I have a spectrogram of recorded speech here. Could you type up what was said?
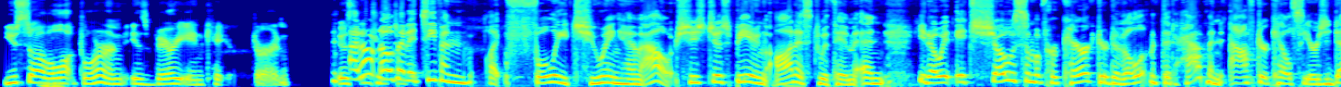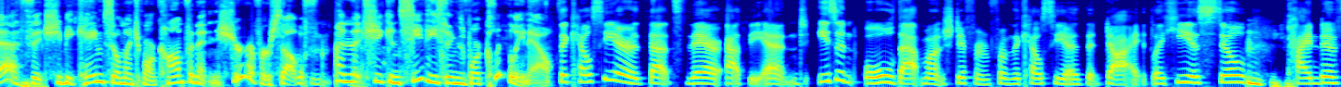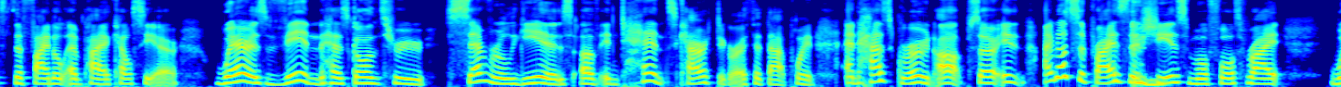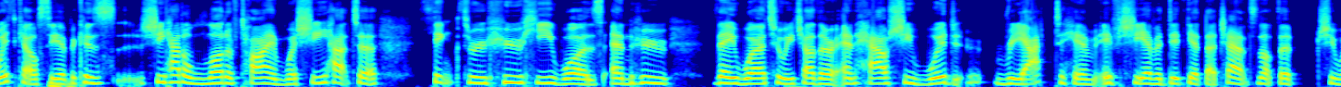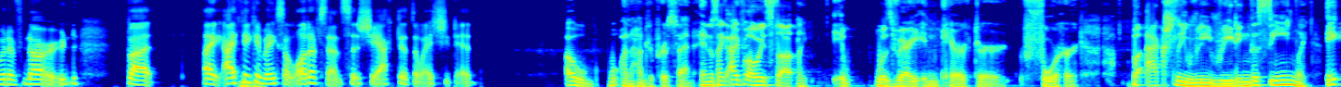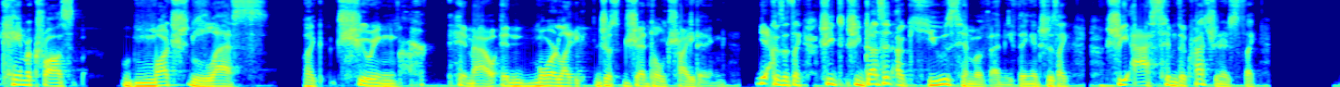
You still have a mm-hmm. lot to learn is very in character. And I don't know that it's even like fully chewing him out. She's just being honest with him. And, you know, it, it shows some of her character development that happened after Kelsier's death, that she became so much more confident and sure of herself, and that she can see these things more clearly now. The Kelsier that's there at the end isn't all that much different from the Kelsier that died. Like he is still Mhm. kind of the final Empire Kelsier. Whereas Vin has gone through several years of intense character growth at that point and has grown up. So it, I'm not surprised that she is more forthright with Kelsier mm-hmm. because she had a lot of time where she had to think through who he was and who they were to each other and how she would react to him if she ever did get that chance. Not that she would have known, but like I think it mm-hmm. makes a lot of sense that she acted the way she did. Oh, 100%. And it's like, I've always thought like it was very in character for her. But actually rereading the scene, like it came across much less like chewing her, him out and more like just gentle chiding. Yeah. Because it's like she she doesn't accuse him of anything. It's just like she asks him the question. It's like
